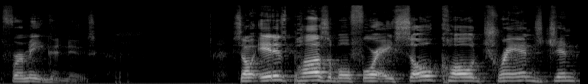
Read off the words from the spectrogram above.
For me, good news. So it is possible for a so-called transgender.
